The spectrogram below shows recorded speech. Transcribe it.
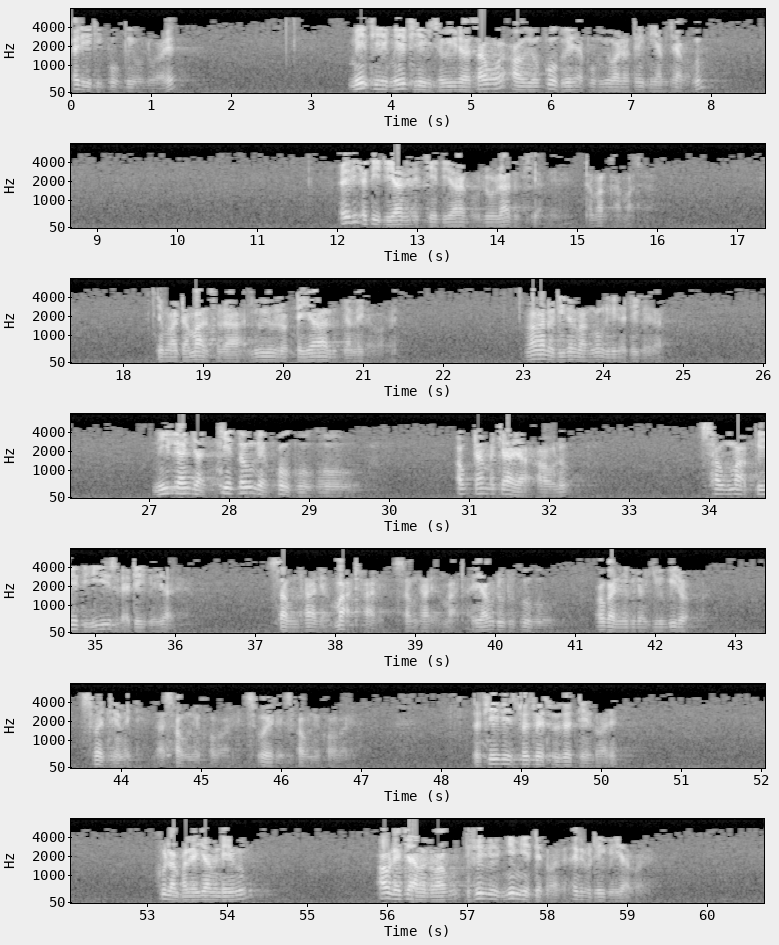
အဲ့ဒီအထိပို့ပေးဖို့လိုရတယ်မေးဖြေမေးဖြေဆိုပြီးတော့သောင်းဝအောင်ရုံပို့ပေးတဲ့အပူမျိုးကတော့တိတ်နေရမကြပါဘူး အဲ့ဒီအတိတရားနဲ့အကျင့်တရားကိုလိုလားသူဖြစ်ရမယ်ဓမ္မကာမဆိုတာဓမ္မဓမ္မဆိုတာရိုးရိုးတော့တရားလို့ပြန်လိုက်တာပါပဲငါကတော့ဒီထဲမှာငုံနေတဲ့အဓိပ္ပာယ်ကနီးလန်းကြကျင့်သုံးတဲ့ပုဂ္ဂိုလ်ကိုအောက်တမ်းမကြရအောင်လို့ဆောင်းမပေးသည်ဆိုတဲ့အဓိပ္ပာယ်ရတယ်ဆောင်းထားတယ်မထားတယ်ဆောင်းထားတယ်မထားအရာဝတ္ထုတစ်ခုကို အောက်ကနေပြီးတော့ယူပြီးတော့ဆွဲတင်လိုက်တယ်ဒါဆောင်းနေခေါ်ပါတယ်ဆွဲတယ်ဆောင်းနေခေါ်ပါတယ်တဖြည်းဖြည်းဆွဲဆွဲဆွဲဆွဲတင်သွားတယ်ခုလမလည်းရမနေဘူးအောက်လည်းကြမသွားဘူးတဖြည်းဖြည်းမြင့်မြင့်တက်သွားတယ်အဲ့ဒီလိုအဓိပ္ပာယ်ရပါတယ်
